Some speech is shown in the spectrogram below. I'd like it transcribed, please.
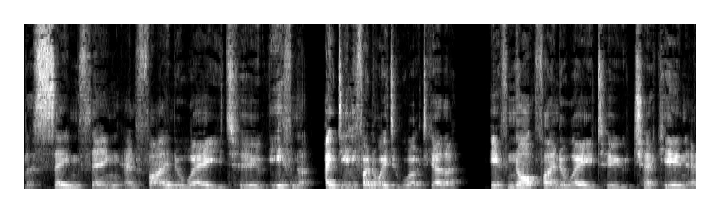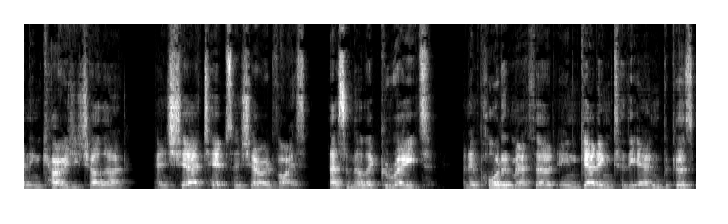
the same thing and find a way to, if not, ideally find a way to work together. If not, find a way to check in and encourage each other and share tips and share advice. That's another great and important method in getting to the end because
